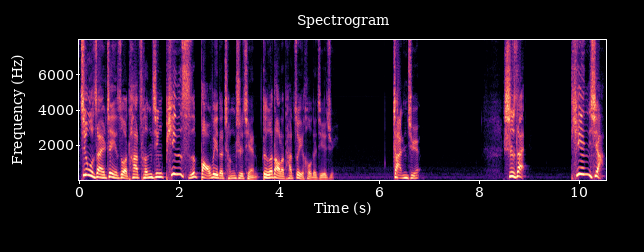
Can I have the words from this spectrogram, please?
就在这座他曾经拼死保卫的城池前，得到了他最后的结局——斩决。是在天下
